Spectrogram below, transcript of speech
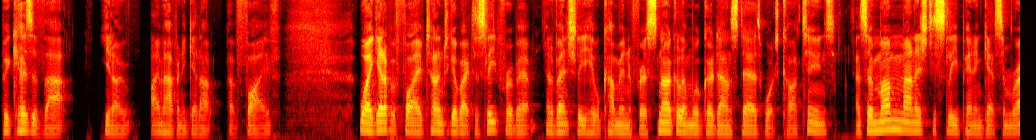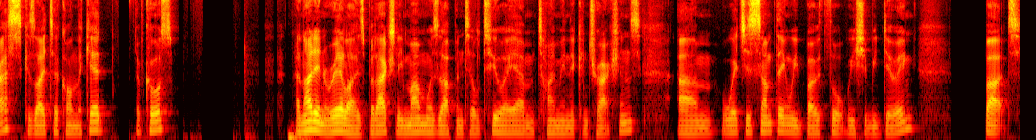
because of that, you know, I'm having to get up at five. Well, I get up at five, tell him to go back to sleep for a bit, and eventually he'll come in for a snuggle and we'll go downstairs, watch cartoons. And so mum managed to sleep in and get some rest because I took on the kid, of course. And I didn't realize, but actually, mum was up until 2 a.m. timing the contractions, um, which is something we both thought we should be doing. But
